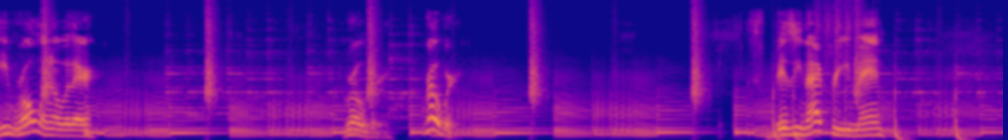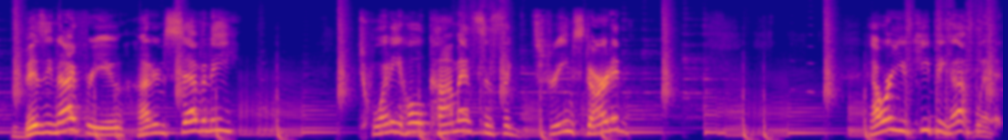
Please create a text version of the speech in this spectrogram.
he rolling over there. Grover. Grover. It's a busy night for you, man. Busy night for you. 170, 20 whole comments since the stream started. How are you keeping up with it?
